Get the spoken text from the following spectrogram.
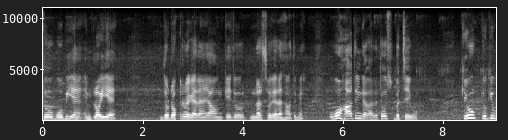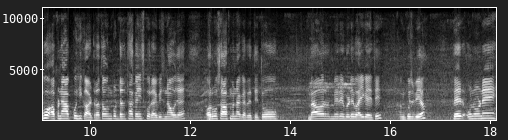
जो वो भी है एम्प्लॉई है, जो डॉक्टर वगैरह हैं या उनके जो नर्स वगैरह हैं साथ में, वो हाथ नहीं लगा रहे थे उस बच्चे को। क्यों? क्योंकि वो अपने आप को ही काट रहा था, उनको डर था कहीं इसको रेबिज ना हो जाए और वो साफ़ मना कर रहे थे। तो मैं और मेरे बड़े भाई गए थे, अंकुश भैया। फिर उन्होंने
